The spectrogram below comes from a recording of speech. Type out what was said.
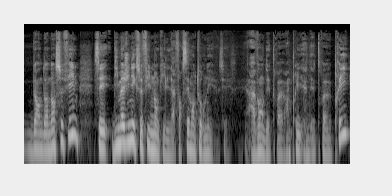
dans, dans, dans ce film, c'est d'imaginer que ce film, donc il l'a forcément tourné, avant d'être pris,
